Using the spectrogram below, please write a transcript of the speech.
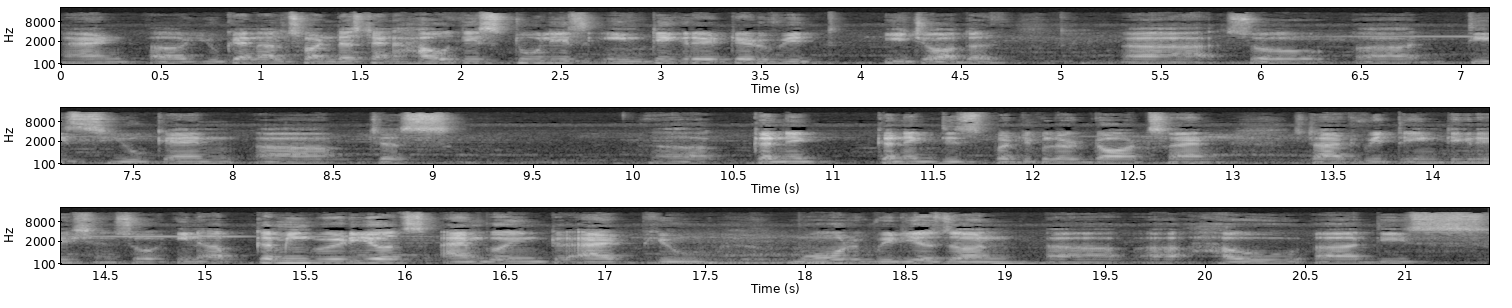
And uh, you can also understand how this tool is integrated with each other. So this you can just connect connect these particular dots and start with integration. So in upcoming videos i'm going to add few more videos on uh, uh, how uh, these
